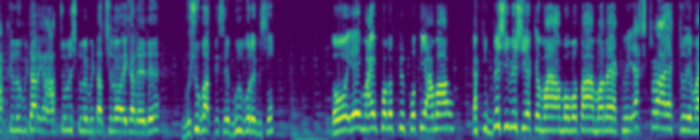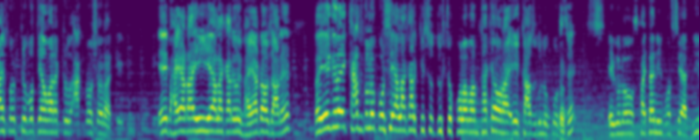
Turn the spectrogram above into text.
আট কিলোমিটার, এখানে আটচল্লিশ কিলোমিটার ছিল, এখানে ঘুষুকাত দিছে, ভুল করে দিছে। তো এই মাইল ফলকটির প্রতি আমার একটু বেশি বেশি একটা মায়া, মমতা মানে একটু এক্সট্রা একটু মাইল প্রতি আমার একটু আকর্ষণ আর কি। এই ভাইয়াটা এই এলাকার, ওই ভাইয়াটাও জানে। তো এগুলো এই কাজগুলো করছে এলাকার কিছু দুষ্ট ফলাবান থাকে ওরা এই কাজগুলো করছে। এগুলো শয়তানি করছে আর কি।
